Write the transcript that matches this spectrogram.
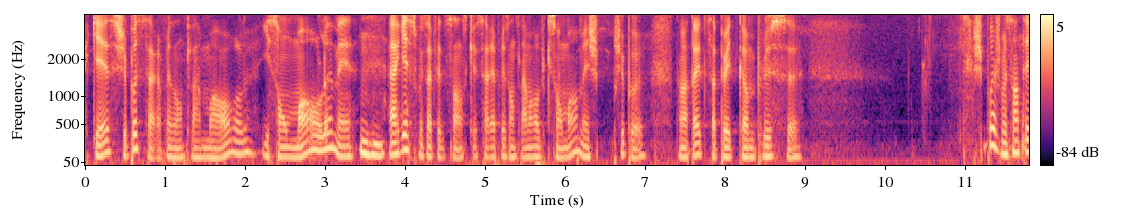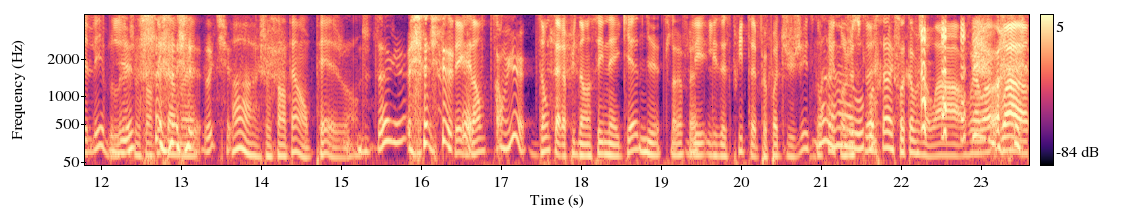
I guess. Je sais pas si ça représente la mort. là. Ils sont morts, là, mais. Mhm. I guess, oui, ça fait du sens que ça représente la mort vu qu'ils sont morts, mais je je sais pas. Dans ma tête, ça peut être comme plus. euh, Je sais pas, je me sentais libre, là. Yeah. Je me sentais comme. euh. Ah, je me sentais en paix, genre. Ok. exemple, Tant mieux. Disons que t'aurais pu danser naked. Yeah, tu fait. Les, les esprits ne peuvent pas te juger, tu comprends? Ils sont juste là. contraire, ils sont comme genre, waouh, vraiment. Wow!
